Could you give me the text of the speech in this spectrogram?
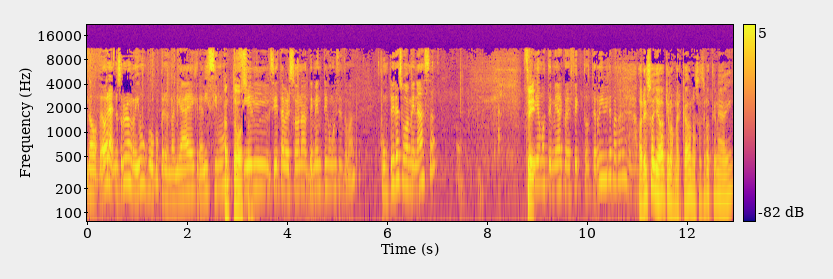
No, ahora, nosotros nos reímos un poco, pero en realidad es gravísimo. Si, él, si esta persona, demente, como dice Tomás, cumpliera su amenaza, Sí, podríamos terminar con efectos terribles para todo el mundo. Ahora eso ha llevado a que los mercados, no sé si los tiene ahí,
